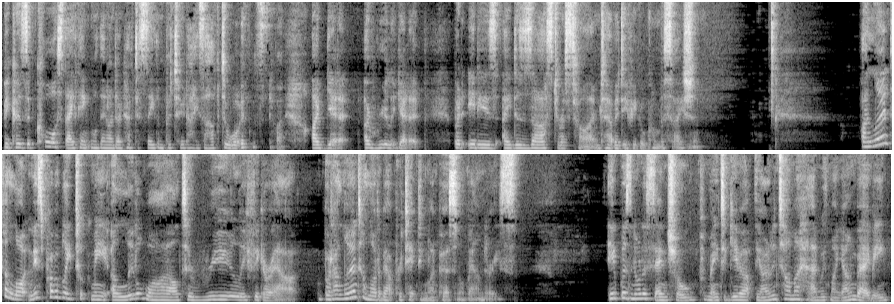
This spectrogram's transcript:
because, of course, they think, well, then I don't have to see them for two days afterwards. I get it. I really get it. But it is a disastrous time to have a difficult conversation. I learnt a lot, and this probably took me a little while to really figure out, but I learnt a lot about protecting my personal boundaries. It was not essential for me to give up the only time I had with my young baby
